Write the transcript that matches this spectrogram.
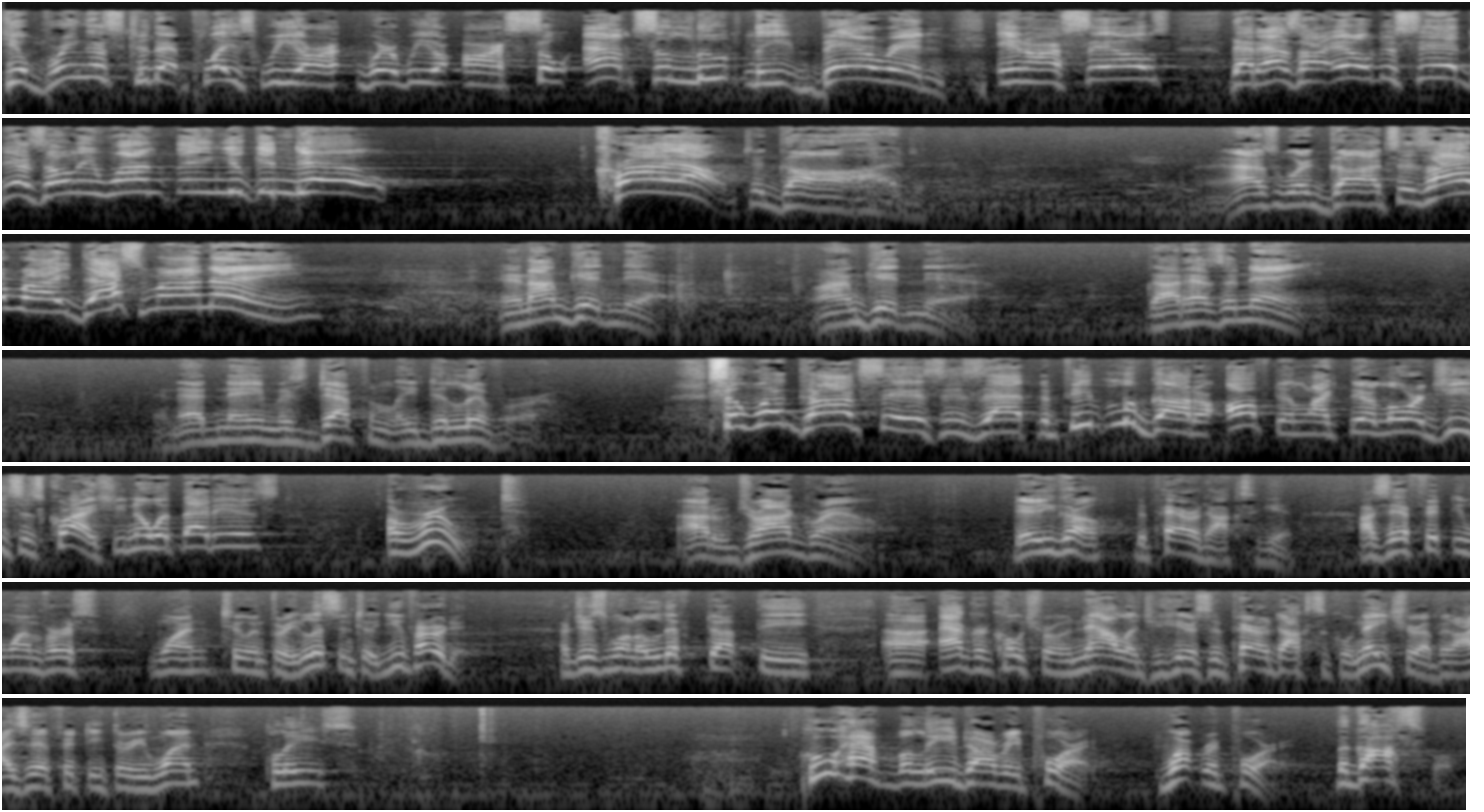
He'll bring us to that place we are, where we are so absolutely barren in ourselves that, as our elder said, there's only one thing you can do cry out to God. That's where God says, All right, that's my name. And I'm getting there. I'm getting there. God has a name. And that name is definitely deliverer. So, what God says is that the people of God are often like their Lord Jesus Christ. You know what that is? A root out of dry ground. There you go, the paradox again. Isaiah 51, verse 1, 2, and 3. Listen to it. You've heard it. I just want to lift up the uh, agricultural analogy. Here's the paradoxical nature of it. Isaiah 53, 1, please. Who have believed our report? What report? The gospel.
